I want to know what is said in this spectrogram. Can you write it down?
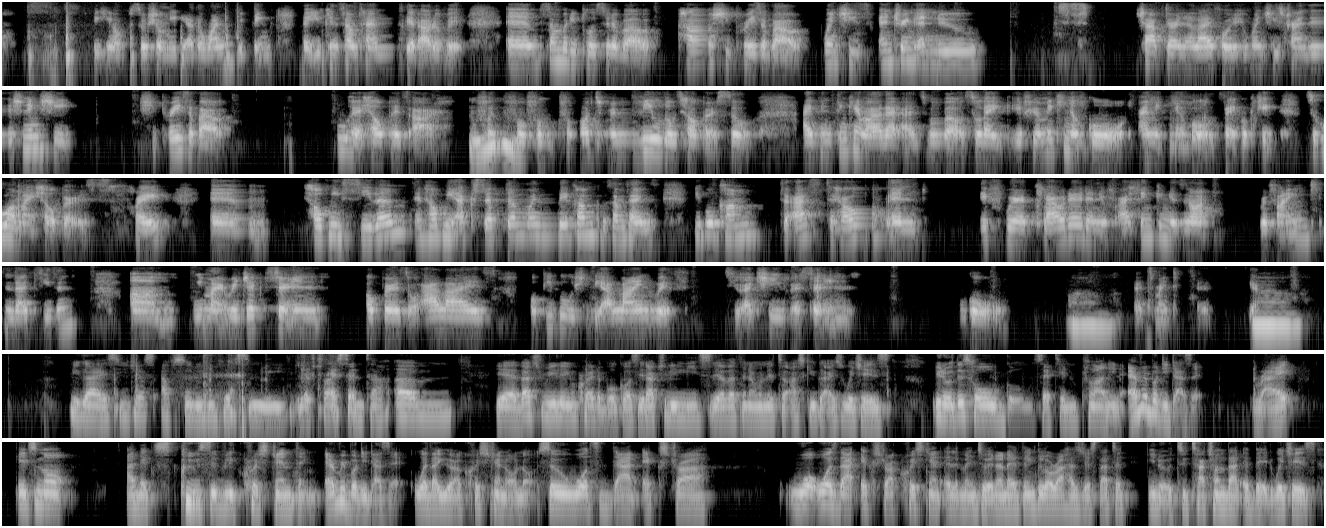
speaking of social media, the one good thing that you can sometimes get out of it. And somebody posted about how she prays about when she's entering a new chapter in her life or when she's transitioning, she she prays about who her helpers are mm. for, for, for, for God to reveal those helpers. So I've been thinking about that as well. So like if you're making a goal, I'm making a goal, it's like, okay, so who are my helpers? Right? And help me see them and help me accept them when they come. Because sometimes people come to us to help and if we're clouded and if our thinking is not refined in that season, um, we might reject certain helpers or allies or people we should be aligned with to achieve a certain goal. Um, That's my tip. Yeah. Um, you guys, you just absolutely hit me left, right, center. Um, yeah, that's really incredible because it actually leads to the other thing I wanted to ask you guys, which is, you know, this whole goal setting planning. Everybody does it, right? It's not an exclusively Christian thing. Everybody does it, whether you're a Christian or not. So what's that extra what was that extra Christian element to it? And I think Laura has just started, you know, to touch on that a bit, which is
